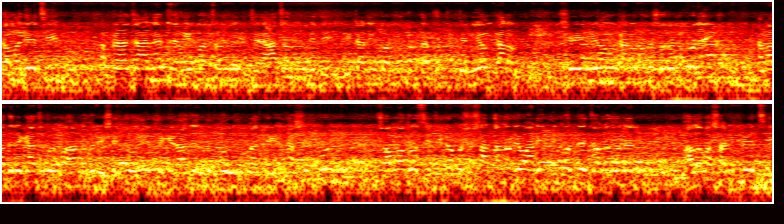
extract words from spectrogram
জমা দিয়েছি। আপনারা জানেন যে নির্বাচনী যে আচরণবিধি রিটার্নিং কর্মকর্তা কর্তৃক যে নিয়মকানুন সেই নিয়মকানুন অনুসরণ করেই আমাদের গাজীপুর মহানগরী সেতুন্দি থেকে রাজেন্দ্রপুর থেকে কাশিমপুর সমগ্র সিটি কর্পোরেশন সাতান্নটি ওয়ার্ড ইতিমধ্যে জনগণের ভালোবাসা আমি পেয়েছি।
